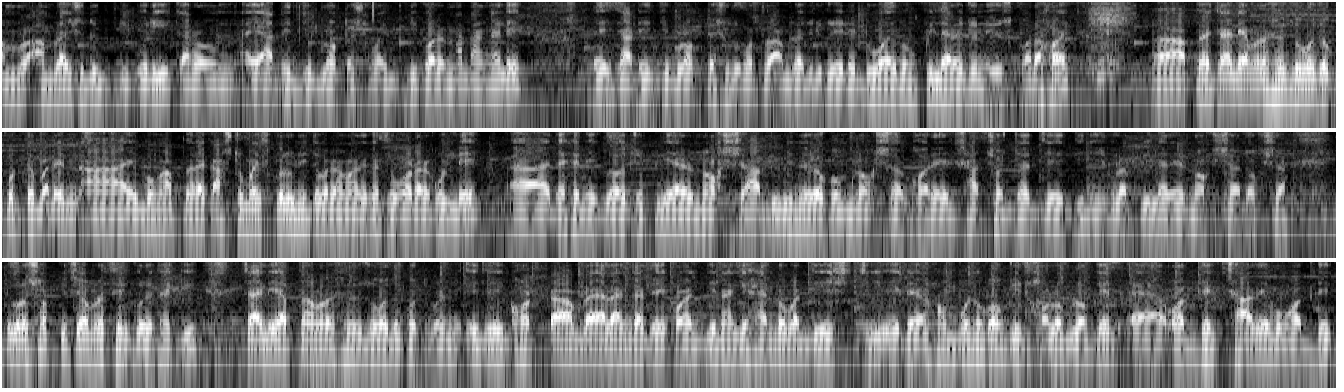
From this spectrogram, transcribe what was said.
আমরা, আমরাই শুধু বিক্রি করি, কারণ এই আট ইঞ্চি ব্লকটা সবাই বিক্রি করেন না বাঙালি। এই যে আট ইঞ্চি ব্লকটা শুধুমাত্র আমরা যদি করি, এটা ডোয়া এবং পিলারের জন্য ইউজ করা হয়। আপনারা চাইলে আমাদের সাথে যোগাযোগ করতে পারেন এবং আপনারা কাস্টমাইজ করে নিতে পারেন আমাদের কাছে অর্ডার করলে। দেখেন এগুলো হচ্ছে প্লেয়ারের নকশা, বিভিন্ন রকম নকশা, ঘরের সাজসজ্জার যে জিনিসগুলো পিলারের নকশা টকশা এগুলো সব কিছু আমরা সেল করে থাকি। চাইলে আপনারা আমাদের সাথে যোগাযোগ করতে পারেন। এই যে ঘরটা আমরা এলাঙ্গাতে কয়েকদিন আগে হ্যান্ড ওভার দিয়ে এসেছি, এটা সম্পূর্ণ কংক্রিট হলো ব্লকের অর্ধেক ছাদ এবং অর্ধেক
